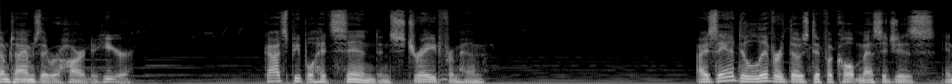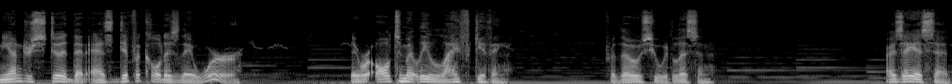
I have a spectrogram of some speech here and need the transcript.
Sometimes they were hard to hear. God's people had sinned and strayed from Him. Isaiah delivered those difficult messages, and he understood that as difficult as they were, they were ultimately life giving for those who would listen. Isaiah said,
